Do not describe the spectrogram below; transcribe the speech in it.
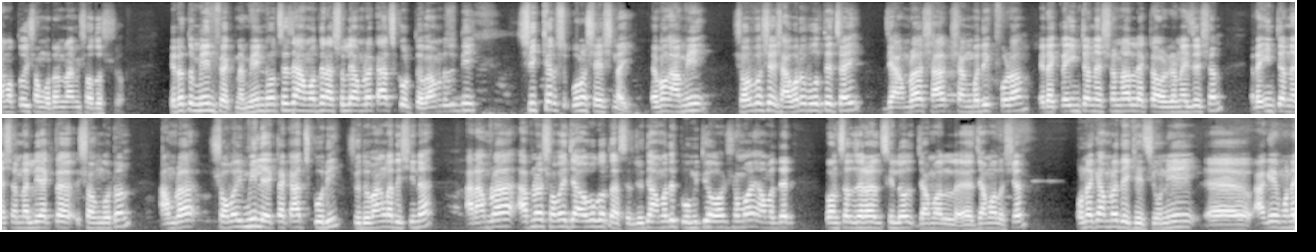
আমার তো ওই সংগঠনের আমি সদস্য। এটা তো মেইন ফ্যাক্ট না। মেইন হচ্ছে যে আমাদের আসলে আমরা কাজ করতে হবে। আমরা যদি শিক্ষার কোনো শেষ নাই, এবং আমি সর্বশেষ আবারও বলতে চাই যে আমরা শার্ক সাংবাদিক ফোরাম, এটা একটা ইন্টারন্যাশনাল একটা অর্গানাইজেশন এটা ইন্টারন্যাশনালি একটা সংগঠন। আমরা সবাই মিলে একটা কাজ করি, শুধু বাংলাদেশি না আর আমরা, আপনারা সবাই যা অবগত আছেন, যদি আমাদের কমিটি হওয়ার সময় আমাদের কনসাল জেনারেল ছিল জামাল জামাল হোসেন, ওনাকে আমরা দেখেছি উনি আগে মনে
